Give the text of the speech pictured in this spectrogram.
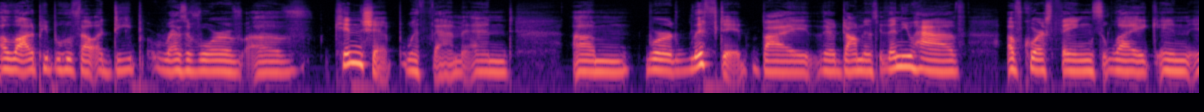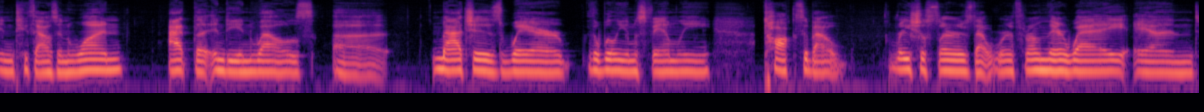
a lot of people who felt a deep reservoir of, of kinship with them and um, were lifted by their dominance. Then you have, of course, things like in, in 2001 at the Indian Wells uh, matches where the Williams family talks about racial slurs that were thrown their way and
